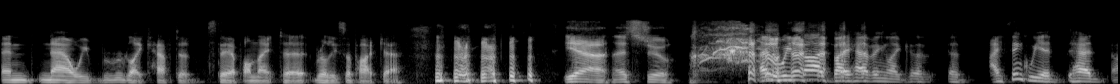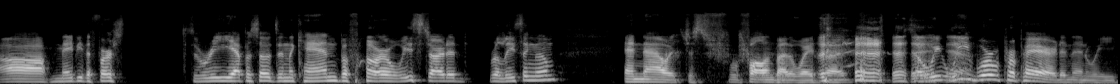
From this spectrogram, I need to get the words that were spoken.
and now we like have to stay up all night to release a podcast. Yeah, that's true. and we thought by having like a, a, I think we had had uh maybe the first three episodes in the can before we started releasing them, and now it's just f- fallen by the wayside. so we we were prepared, and then we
